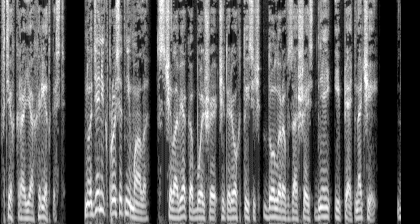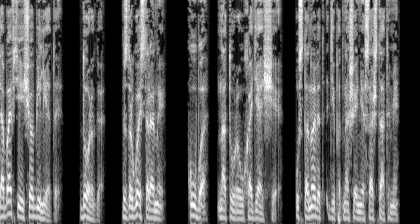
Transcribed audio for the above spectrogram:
в тех краях редкость. Но денег просят немало, с человека больше 4000 долларов за 6 дней и 5 ночей. Добавьте еще билеты. Дорого. С другой стороны, Куба – натура уходящая. Установят дипотношения со Штатами,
